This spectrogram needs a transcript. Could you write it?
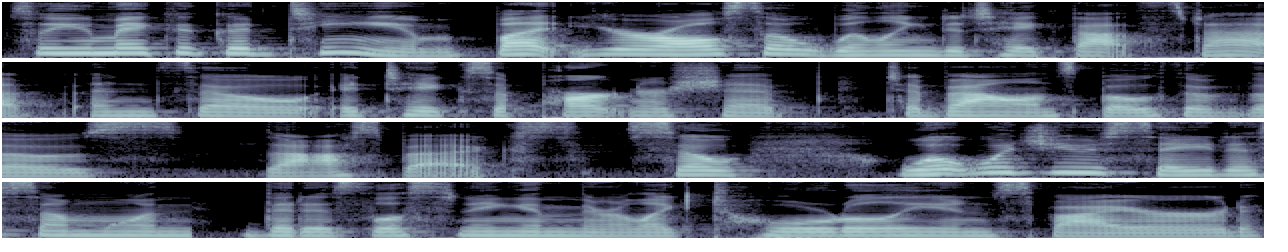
So you make a good team, but you're also willing to take that step. And so it takes a partnership to balance both of those aspects. So, what would you say to someone that is listening and they're like totally inspired,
